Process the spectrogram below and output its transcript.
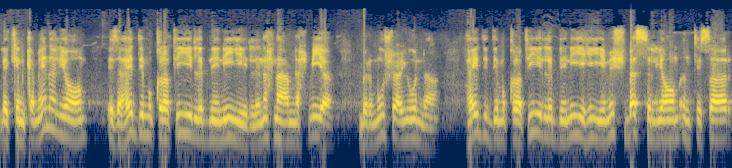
لكن كمان اليوم إذا هي الديمقراطية اللبنانية اللي نحن عم نحميها برموش عيوننا هيدي الديمقراطية اللبنانية هي مش بس اليوم انتصار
